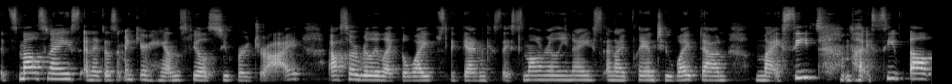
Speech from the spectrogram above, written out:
it smells nice and it doesn't make your hands feel super dry. I also really like the wipes again because they smell really nice and I plan to wipe down my seat, my seat belt,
